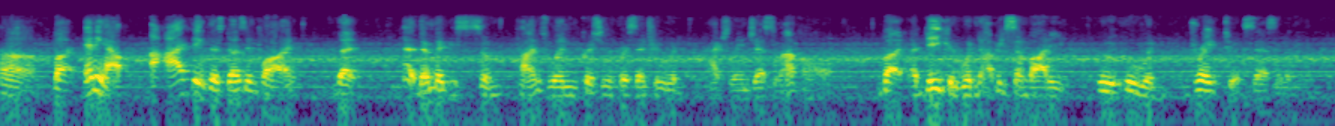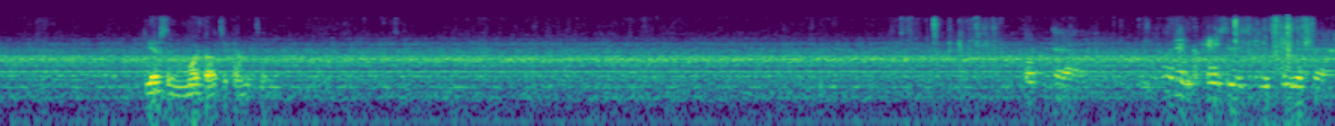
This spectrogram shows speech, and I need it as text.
Uh, but anyhow, I, I think this does imply that uh, there may be some times when Christians in the first century would actually ingest some alcohol. but a deacon would not be somebody who, who would drink to excess. Do you have some more thoughts or comments on that? What, uh, what implications do you see with the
